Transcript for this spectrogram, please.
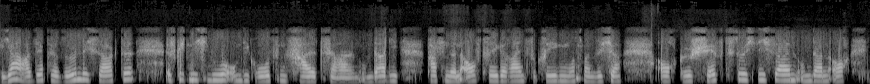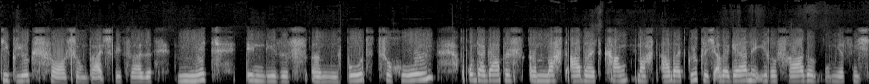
ja sehr persönlich sagte, es geht nicht nur um die großen Fallzahlen. Um da die passenden Aufträge reinzukriegen, muss man sicher auch geschäftstüchtig sein, um dann auch die Glücksforschung beispielsweise mit in dieses ähm, Boot zu holen. Und da gab es ähm, macht Arbeit krank, macht Arbeit glücklich. Aber gerne Ihre Frage, um jetzt nicht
